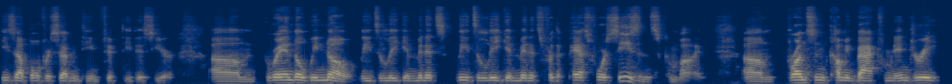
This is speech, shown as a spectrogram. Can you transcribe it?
He's up over 1750 this year. Um, Randle, we know, leads the league in minutes, leads the league in minutes for the past four seasons combined. Um, Brunson coming back from an injury.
